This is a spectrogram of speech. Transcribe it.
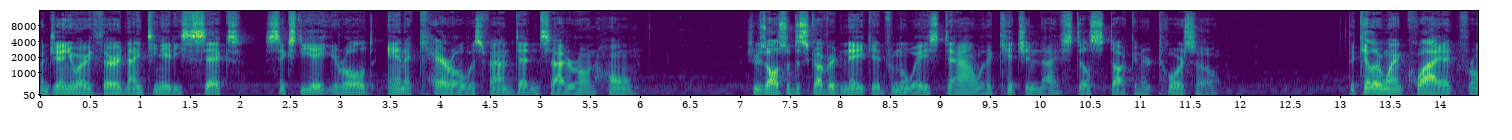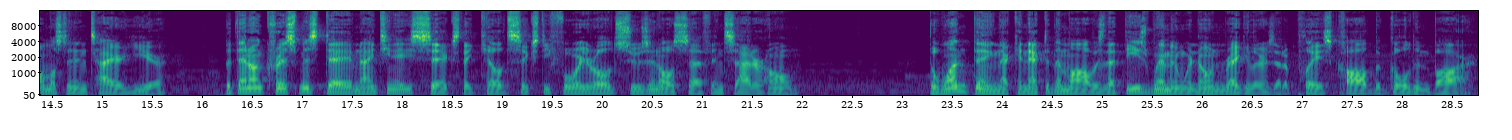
On January 3, 1986, 68 year old Anna Carroll was found dead inside her own home. She was also discovered naked from the waist down with a kitchen knife still stuck in her torso. The killer went quiet for almost an entire year, but then on Christmas Day of 1986, they killed 64 year old Susan Olszef inside her home. The one thing that connected them all was that these women were known regulars at a place called the Golden Bar.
